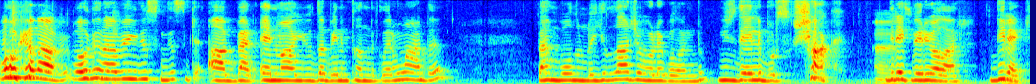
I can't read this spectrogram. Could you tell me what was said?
Volkan abi. Volkan abiye gidiyorsun diyorsun ki abi ben NYU'da benim tanıdıklarım vardı. Ben Bodrum'da yıllarca voleybol oynadım. %50 burs. Şak. evet. Direkt veriyorlar. Direkt.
